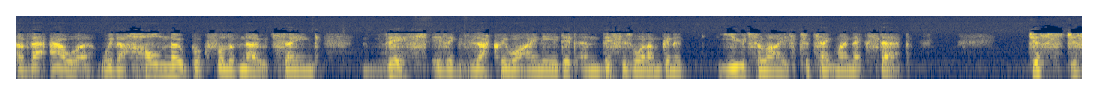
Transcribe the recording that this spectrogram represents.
of that hour with a whole notebook full of notes saying this is exactly what I needed and this is what I'm going to utilize to take my next step. Just just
